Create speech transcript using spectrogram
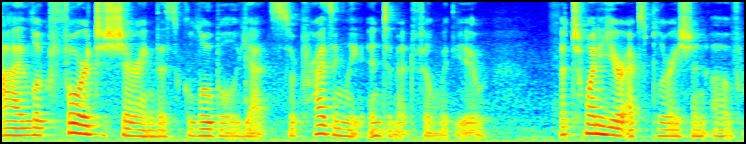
I look forward to sharing this global yet surprisingly intimate film with you. A 20 year exploration of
